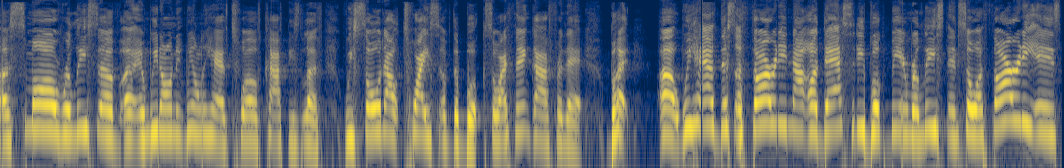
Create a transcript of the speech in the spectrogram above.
a, a small release of, uh, and we don't, we only have 12 copies left. We sold out twice of the book. So I thank God for that. But uh, we have this authority now audacity book being released and so authority is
